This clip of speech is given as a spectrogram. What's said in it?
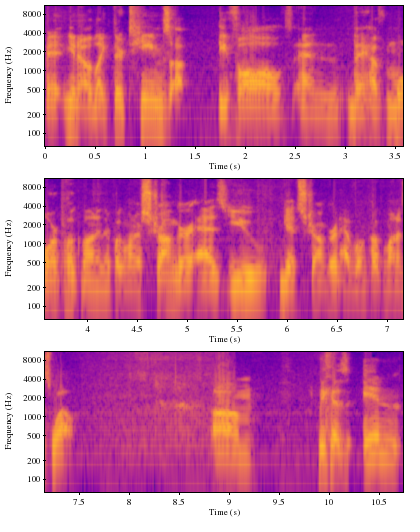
It- you know, like their teams uh, evolve and they have more Pokemon and their Pokemon are stronger as you get stronger and have more Pokemon as well. Um, because in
